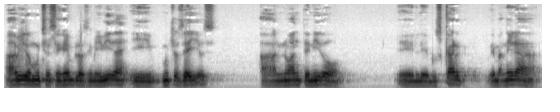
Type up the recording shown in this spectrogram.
ha habido muchos ejemplos en mi vida y muchos de ellos ah, no han tenido el de buscar de manera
